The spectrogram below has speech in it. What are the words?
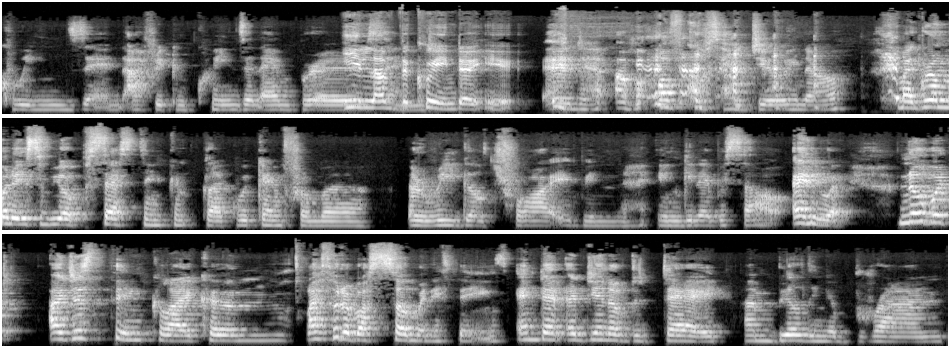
queens and African queens and emperors. You love and, the queen, don't you? And um, of course I do, you know. My grandmother used to be obsessed thinking like we came from a a regal tribe in in Guinea-Bissau. Anyway, no, but I just think like um, I thought about so many things, and then at the end of the day, I'm building a brand,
